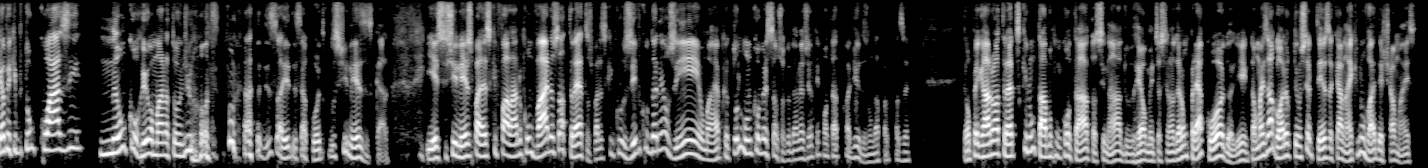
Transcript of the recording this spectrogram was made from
Kelvin Kipton quase não correu a maratona de Londres por causa disso aí, desse acordo com os chineses, cara. E esses chineses parece que falaram com vários atletas, parece que inclusive com o Danielzinho, uma época todo mundo conversando, só que o Danielzinho tem contato com a Adidas, não dá para fazer. Então pegaram atletas que não estavam com contrato assinado, realmente assinado, era um pré-acordo ali. Então, mas agora eu tenho certeza que a Nike não vai deixar mais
